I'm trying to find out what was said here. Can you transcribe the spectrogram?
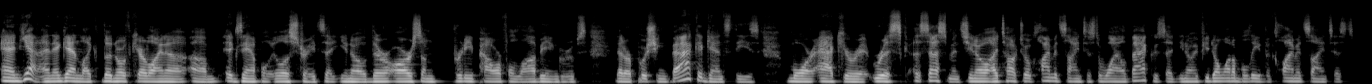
And yeah, and again, like the North Carolina um, example illustrates demonstrates that you know there are some pretty powerful lobbying groups that are pushing back against these more accurate risk assessments. You know, I talked to a climate scientist a while back who said, you know, if you don't want to believe the climate scientists,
